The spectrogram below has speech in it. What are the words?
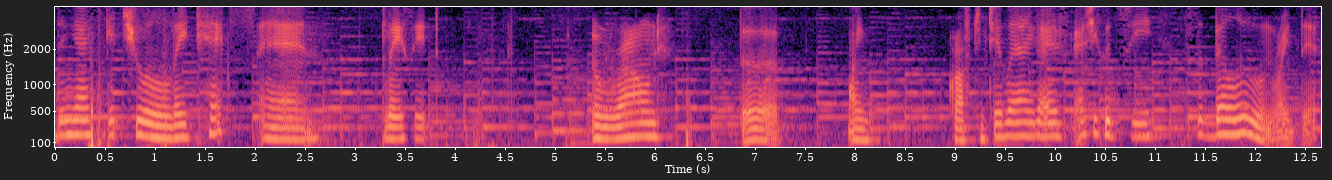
Then guys get your latex and place it around the my crafting table and guys as you could see it's a balloon right there.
